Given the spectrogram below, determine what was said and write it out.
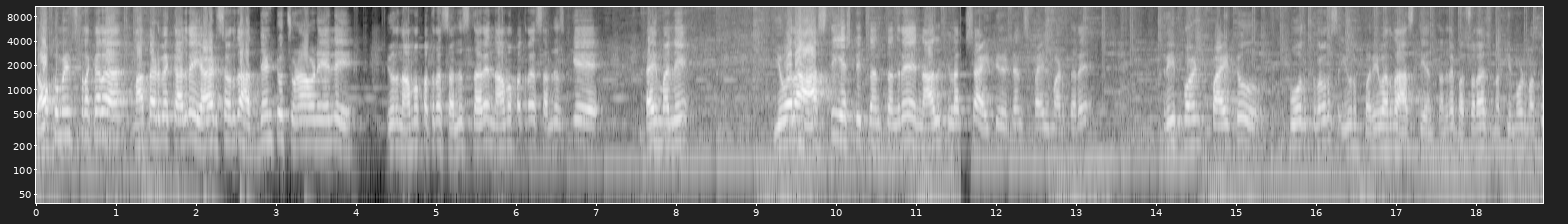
ಡಾಕ್ಯುಮೆಂಟ್ಸ್ ಪ್ರಕಾರ ಮಾತಾಡಬೇಕಾದ್ರೆ ಎರಡ್ ಸಾವಿರದ ಹದಿನೆಂಟು ಚುನಾವಣೆಯಲ್ಲಿ ಇವರು ನಾಮಪತ್ರ ಸಲ್ಲಿಸ್ತಾರೆ. ನಾಮಪತ್ರ ಸಲ್ಲಿಸಕ್ಕೆ ಟೈಮಲ್ಲಿ ಇವರ ಆಸ್ತಿ ಎಷ್ಟಿತ್ತಂತಂದರೆ ನಾಲ್ಕು ಲಕ್ಷ ಐ ಟಿ ರಿಟರ್ನ್ಸ್ ಫೈಲ್ ಮಾಡ್ತಾರೆ. Three point five to four crores ಇವ್ರ ಪರಿವಾರದ ಆಸ್ತಿ ಅಂತಂದರೆ ಬಸವರಾಜ್ ಮತ್ತಿಮೋಡ್ ಮತ್ತು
